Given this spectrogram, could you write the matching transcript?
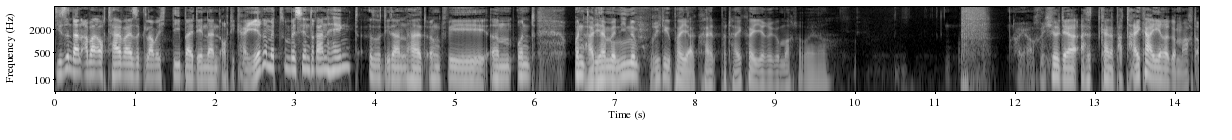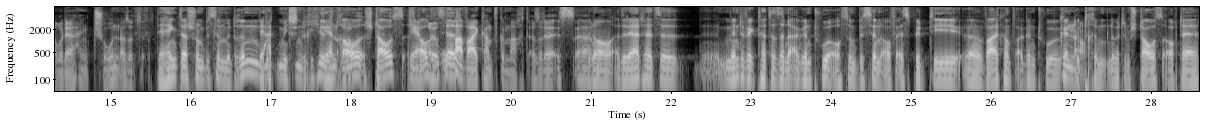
die sind dann aber auch teilweise, glaube ich, die, bei denen dann auch die Karriere mit so ein bisschen dranhängt. Also die dann halt irgendwie ähm, und und ja, die haben ja nie eine richtige Parteikarriere gemacht, aber ja. Naja, Richel, der hat keine Parteikarriere gemacht, aber der hängt schon, also der hängt da schon ein bisschen mit drin. Der hat mich mit Richel Strauß, Staus, der Staus Europawahlkampf ja, gemacht, also der ist ähm, genau, also der hat halt äh, im Endeffekt hat er seine Agentur auch so ein bisschen auf SPD äh, Wahlkampfagentur genau. getrimmt ne, mit dem Staus auch. Der,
